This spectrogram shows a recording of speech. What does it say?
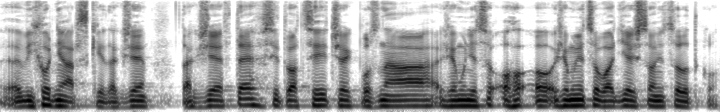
eh, východňársky. Takže, takže v té situaci člověk pozná, že mu něco, že mu něco vadí a že se ho něco dotklo.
